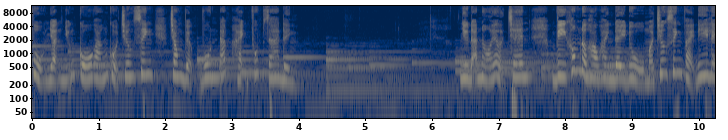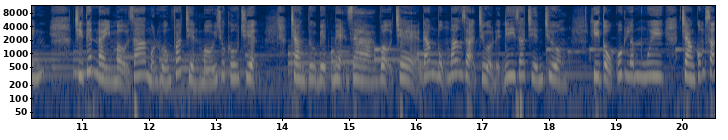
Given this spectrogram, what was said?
phủ nhận những cố gắng của Trương Sinh trong việc vun đắp hạnh phúc gia đình. Như đã nói ở trên, vì không được học hành đầy đủ mà Trương Sinh phải đi lính. Chi tiết này mở ra một hướng phát triển mới cho câu chuyện. Chàng từ biệt mẹ già, vợ trẻ đang bụng mang dạ chửa để đi ra chiến trường. Khi tổ quốc lâm nguy, chàng cũng sẵn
